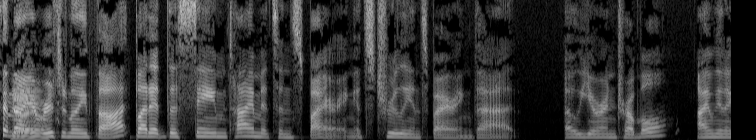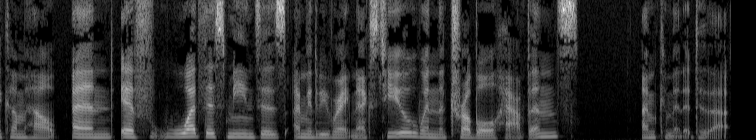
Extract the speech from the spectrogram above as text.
than I originally thought. But at the same time, it's inspiring. It's truly inspiring that oh, you're in trouble. I'm going to come help. And if what this means is I'm going to be right next to you when the trouble happens, I'm committed to that.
